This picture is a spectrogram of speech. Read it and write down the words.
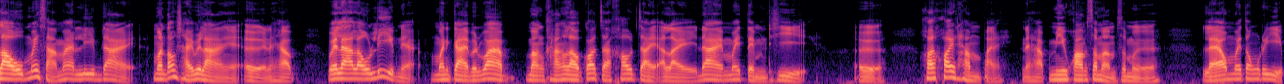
เราไม่สามารถรีบได้ มันต้องใช้เวลาไงเออนะครับ เวลาเรารีบเนี่ย มันกลายเป็นว่าบางครั้งเราก็จะเข้าใจอะไรได้ไม่เต็มที่ เออ ค่อยๆทำไปนะครับ มีความสม่ำเสมอ แล้วไม่ต้องรีบ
